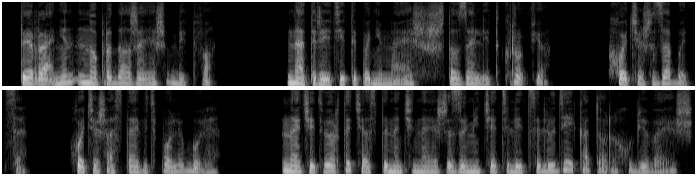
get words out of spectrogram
— ты ранен, но продолжаешь битву. На третий ты понимаешь, что залит кровью. Хочешь забыться. Хочешь оставить поле боя. На четвертый час ты начинаешь замечать лица людей, которых убиваешь.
